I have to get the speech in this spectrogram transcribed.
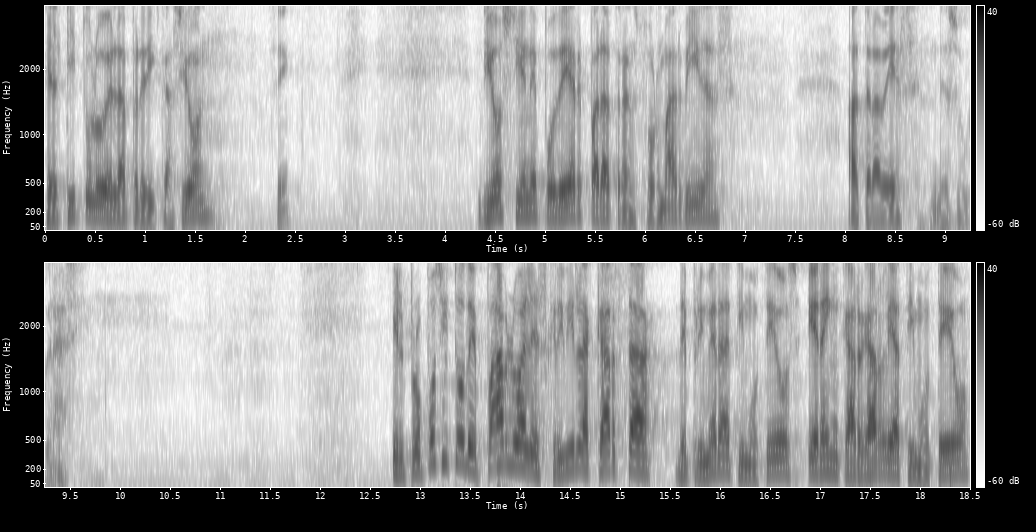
el título de la predicación, ¿sí? Dios tiene poder para transformar vidas a través de su gracia. El propósito de Pablo al escribir la carta de primera de Timoteos era encargarle a Timoteo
